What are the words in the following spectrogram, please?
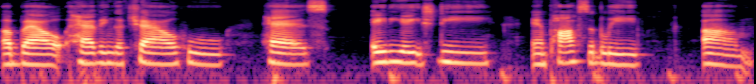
about having a child who has ADHD and possibly um,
